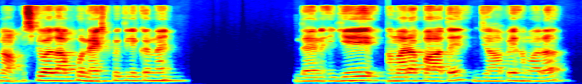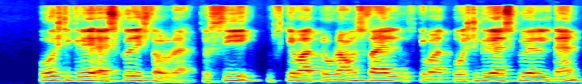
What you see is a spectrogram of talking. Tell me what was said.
ना, इसके बाद आपको नेक्स्ट पे क्लिक करना है। देन ये हमारा पाथ है, जहाँ पे हमारा पोस्ट ग्रे एसक्यूएल इंस्टॉल हो रहा है। तो सी उसके बाद प्रोग्राम्स फ़ाइल उसके बाद पोस्ट ग्रे एसक्यूएल देन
